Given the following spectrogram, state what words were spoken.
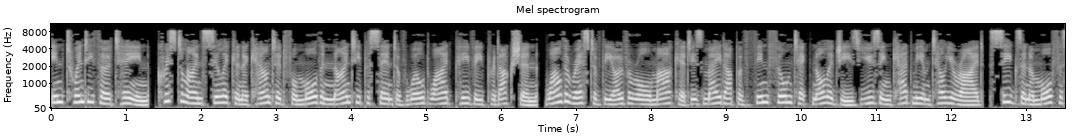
In 2013, crystalline silicon accounted for more than 90% of worldwide PV production, while the rest of the overall market is made up of thin film technologies using cadmium telluride, CIGS and amorphous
